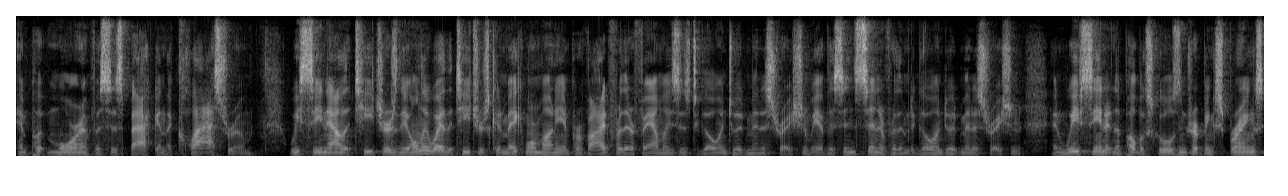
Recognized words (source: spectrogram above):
and put more emphasis back in the classroom. We see now that teachers, the only way that teachers can make more money and provide for their families is to go into administration. We have this incentive for them to go into administration. And we've seen it in the public schools in Dripping Springs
